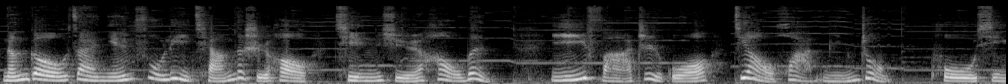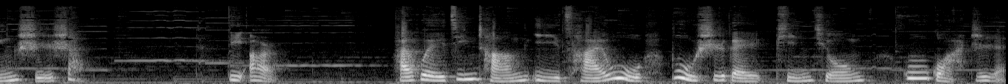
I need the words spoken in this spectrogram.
能够在年富力强的时候勤学好问，以法治国，教化民众，普行十善；第二，还会经常以财物布施给贫穷孤寡之人，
